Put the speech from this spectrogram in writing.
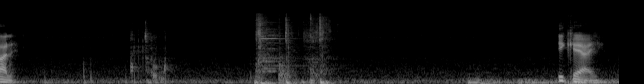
Vale. ¿Y qué hay? Ah,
